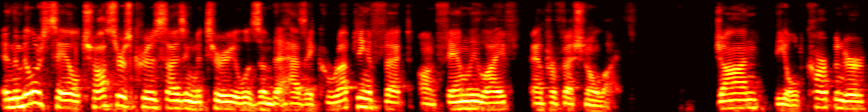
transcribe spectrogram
In The Miller's Tale, Chaucer is criticizing materialism that has a corrupting effect on family life and professional life. John, the old carpenter,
